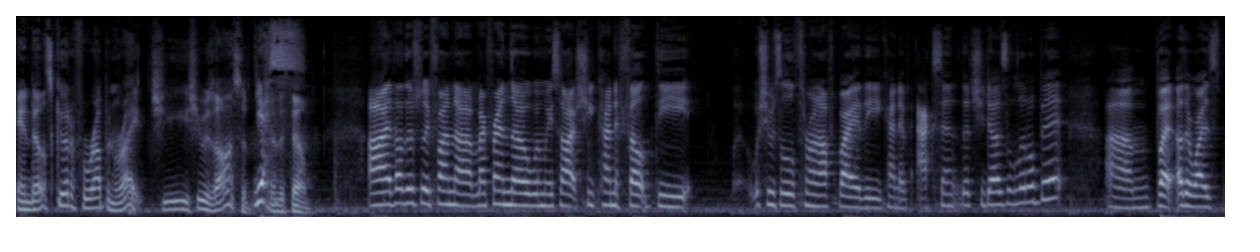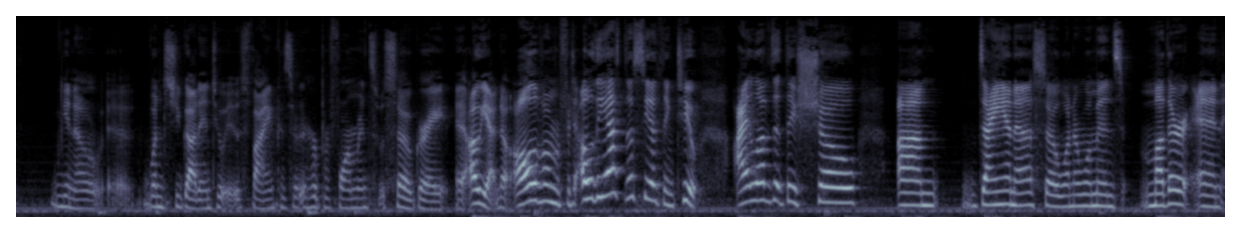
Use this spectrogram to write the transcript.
And uh, let's give it up for Robin Wright. She she was awesome Yes. in the film. Uh, I thought this was really fun. Uh, my friend, though, when we saw it, she kind of felt the. She was a little thrown off by the kind of accent that she does a little bit. Um, but otherwise, you know, uh, once you got into it, it was fine because her, her performance was so great. Uh, Oh, yeah, no, all of them are fantastic. Oh, the, that's the other thing, too. I love that they show um, Diana, so Wonder Woman's mother and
